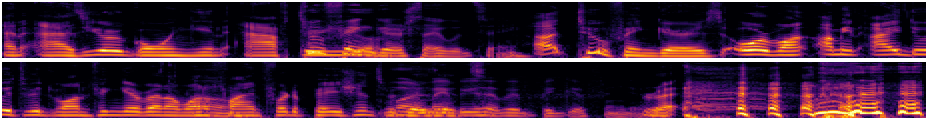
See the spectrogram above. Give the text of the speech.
And as you're going in after. Two you, fingers, I would say. Uh, two fingers. Or one. I mean, I do it with one finger when I want to oh. find for the patients. Because well, maybe you have a bigger finger. Right.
